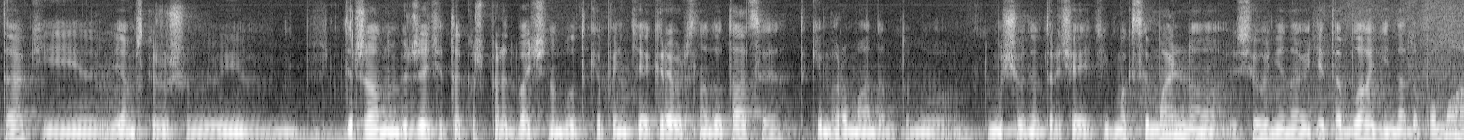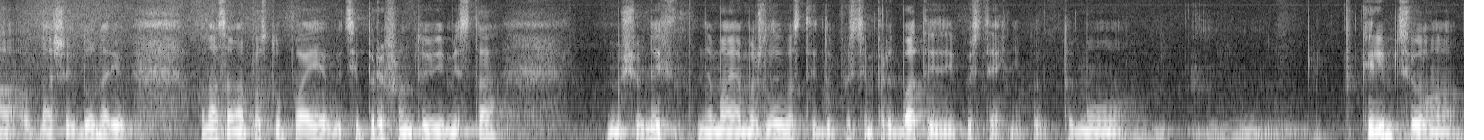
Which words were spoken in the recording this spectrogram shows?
Так, і я вам скажу, що і в державному бюджеті також передбачено було таке поняття, як реверсна дотація таким громадам, тому, тому що вони втрачають і максимально сьогодні навіть і та благодійна допомога від наших донорів, вона саме поступає в ці прифронтові міста, тому що в них немає можливості, допустимо, придбати якусь техніку. Тому Крім цього,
